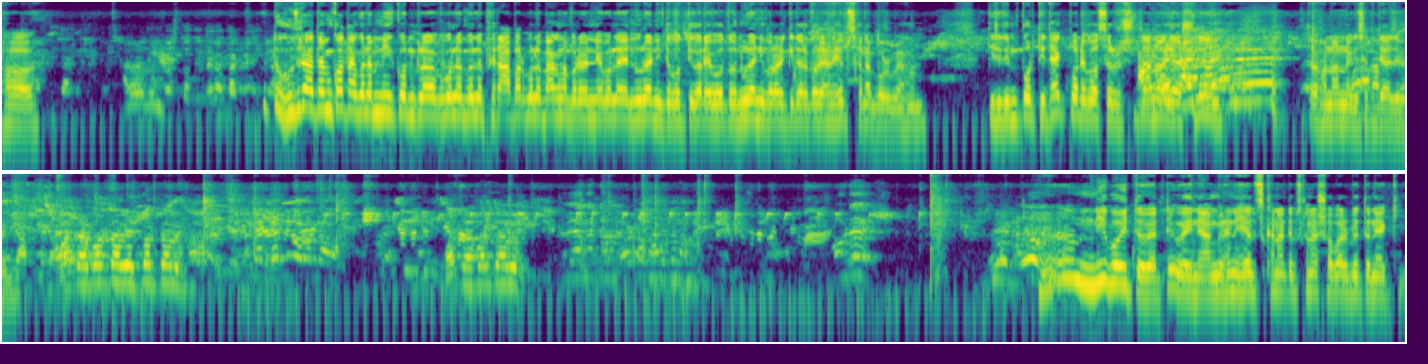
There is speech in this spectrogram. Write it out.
হ্যাঁ। তো হুজরাত আমি কথা বললাম নি, কোন বলে বলে ফের আবার বলে বাংলা পড়ে নিয়ে বলে নুরানিতে ভর্তি করাবো তো নুরানি পড়ার কি দরকার? এখন হেফসখানা পড়বে এখন। কিছুদিন পড়তে থাক পরে বছর জানুয়ারি আসলে তখন অন্য কিছু দেওয়া যাবে। হ্যাঁ নিবই তো একটা ওই না। আঙ্গুর হেনে হেফস খানা টেপস খানা সবার বেতনে একই।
